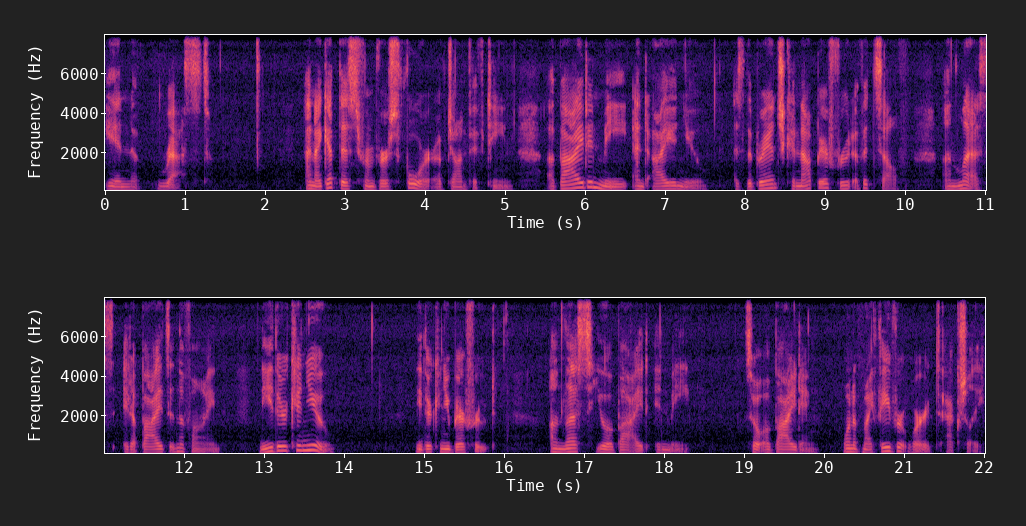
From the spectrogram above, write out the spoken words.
in rest. And I get this from verse 4 of John 15 Abide in me, and I in you, as the branch cannot bear fruit of itself unless it abides in the vine, neither can you, neither can you bear fruit unless you abide in me. So, abiding, one of my favorite words actually,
